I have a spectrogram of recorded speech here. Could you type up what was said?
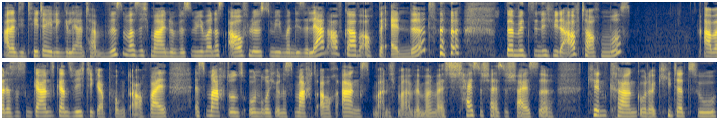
Alle, die Theta gelernt haben, wissen, was ich meine und wissen, wie man das auflöst und wie man diese Lernaufgabe auch beendet, damit sie nicht wieder auftauchen muss. Aber das ist ein ganz, ganz wichtiger Punkt auch, weil es macht uns unruhig und es macht auch Angst manchmal, wenn man weiß, scheiße, scheiße, scheiße, Kind krank oder Kita zu,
